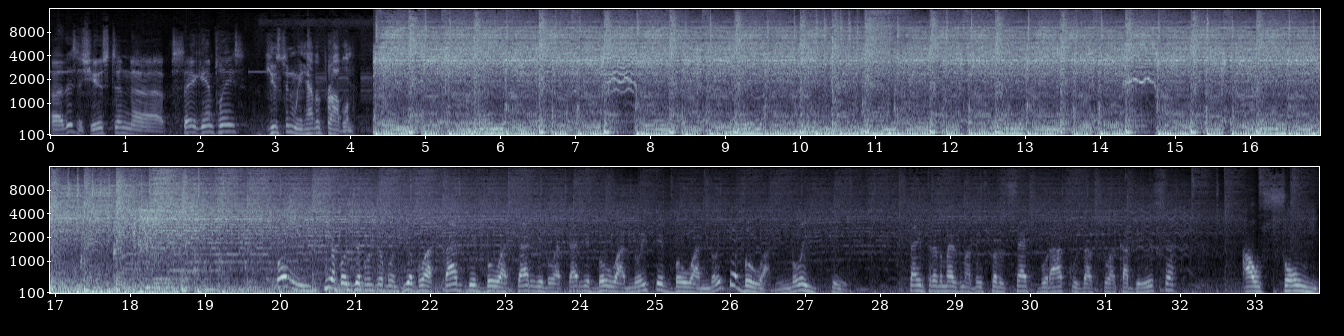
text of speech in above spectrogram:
Uh, this is Houston. Uh, say again, please. Houston, we have a problem. Bom dia, bom dia, bom dia, bom dia, boa tarde, boa tarde, boa tarde, boa noite, boa noite, boa noite. Está entrando mais uma vez pelos sete buracos da sua cabeça, ao som,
